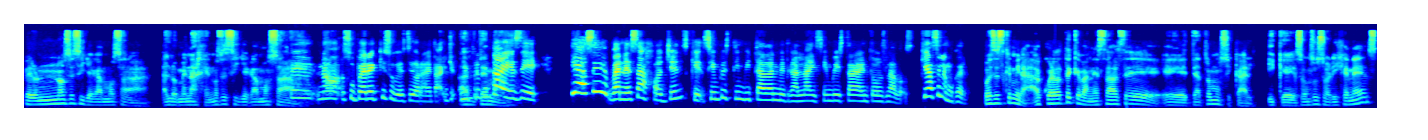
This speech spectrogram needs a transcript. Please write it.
pero no sé si llegamos a, al homenaje, no sé si llegamos a... Sí, no, super X su vestido, la neta. Yo- mi pregunta tema. es de, ¿qué hace Vanessa Hudgens, que siempre está invitada al Met Gala y siempre está en todos lados? ¿Qué hace la mujer? Pues es que mira, acuérdate que Vanessa hace eh, teatro musical y que son sus orígenes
